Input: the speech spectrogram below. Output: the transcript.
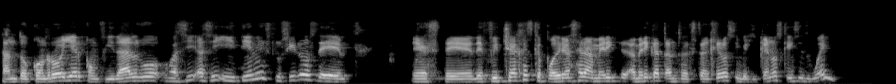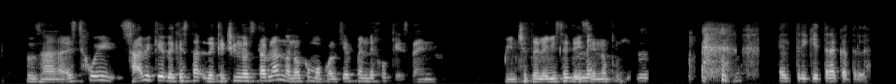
tanto con Roger, con Fidalgo, o así, así, y tienes tus hilos de, este, de fichajes que podría hacer América, América, tanto extranjeros y mexicanos, que dices, güey, o sea, este güey sabe que, de qué está, de qué chingo está hablando, ¿no? Como cualquier pendejo que está en, pinche Televisa y te dice, no, pues. el triquitrácatela.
